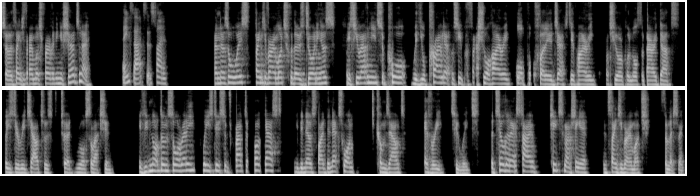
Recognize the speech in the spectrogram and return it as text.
So thank you very much for everything you've shared today. Thanks, Alex. It's fine. And as always, thank you very much for those joining us. If you ever need support with your private equity professional hiring or portfolio executive hiring across Europe or North America, please do reach out to us to Raw Selection. If you've not done so already, please do subscribe to the podcast. You'll be notified the next one, which comes out every two weeks. Until the next time, keep smashing it. And thank you very much for listening.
